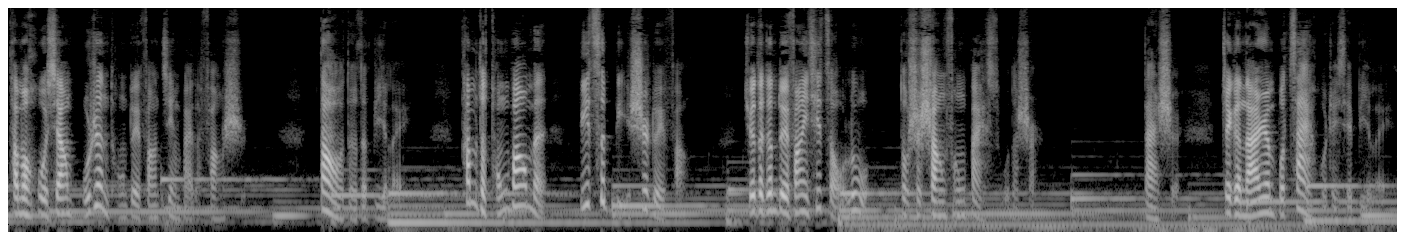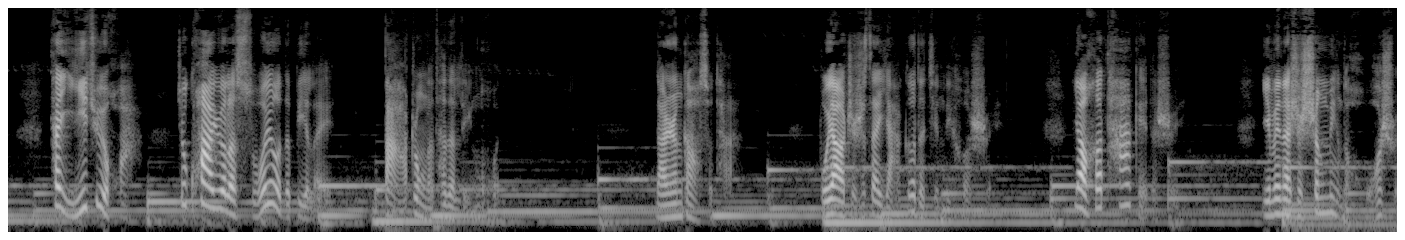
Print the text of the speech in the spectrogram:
他们互相不认同对方敬拜的方式；道德的壁垒，他们的同胞们彼此鄙视对方，觉得跟对方一起走路都是伤风败俗的事儿。但是，这个男人不在乎这些壁垒，他一句话就跨越了所有的壁垒，打中了他的灵魂。男人告诉他，不要只是在雅各的井里喝水，要喝他给的水，因为那是生命的活水。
